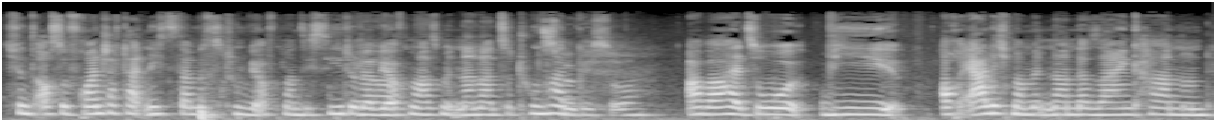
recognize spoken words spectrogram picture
ich finde auch so, Freundschaft hat nichts damit zu tun, wie oft man sich sieht oder ja. wie oft man was miteinander zu tun das ist hat. wirklich so. Aber halt so, wie auch ehrlich man miteinander sein kann und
